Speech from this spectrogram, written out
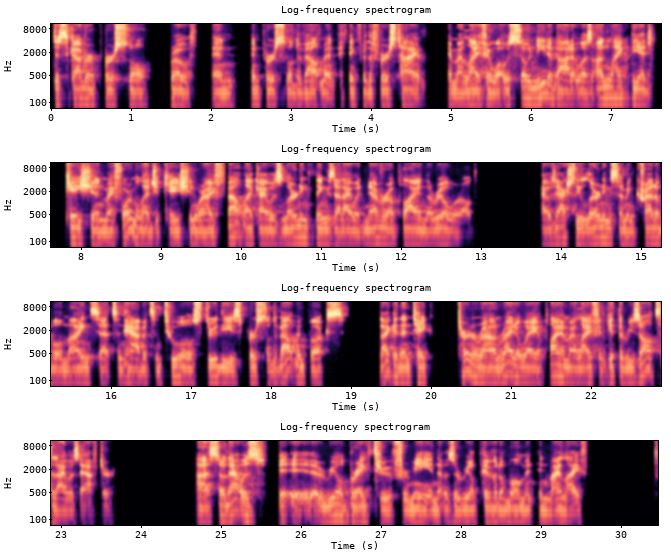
discover personal growth and and personal development, I think, for the first time in my life. And what was so neat about it was, unlike the education, my formal education, where I felt like I was learning things that I would never apply in the real world, I was actually learning some incredible mindsets and habits and tools through these personal development books that I could then take, turn around right away, apply in my life, and get the results that I was after. Uh, so that was a, a real breakthrough for me. And that was a real pivotal moment in my life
